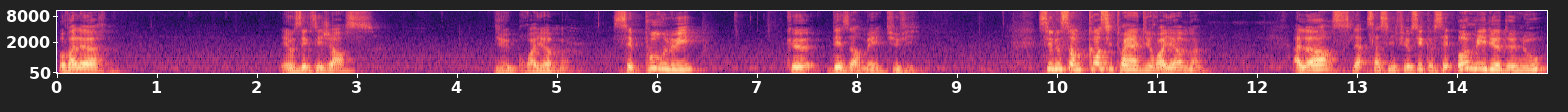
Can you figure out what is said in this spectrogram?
aux valeurs et aux exigences du royaume. C'est pour lui que désormais tu vis. Si nous sommes concitoyens du royaume, alors cela, signifie aussi que c'est au milieu de nous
